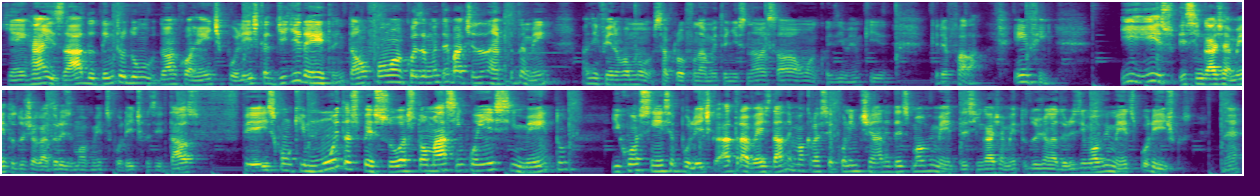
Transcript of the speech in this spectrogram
que é enraizado dentro do, de uma corrente política de direita. Então foi uma coisa muito debatida na época também. Mas enfim, não vamos se aprofundar muito nisso, não. É só uma coisinha mesmo que eu queria falar. Enfim. E isso, esse engajamento dos jogadores em movimentos políticos e tal, fez com que muitas pessoas tomassem conhecimento e consciência política através da democracia corintiana e desse movimento, desse engajamento dos jogadores em movimentos políticos né?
